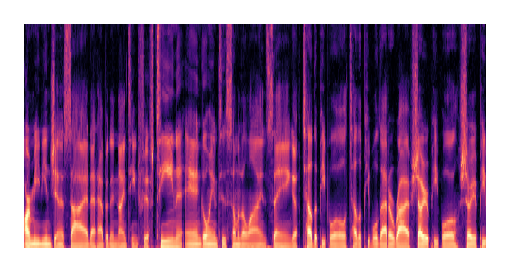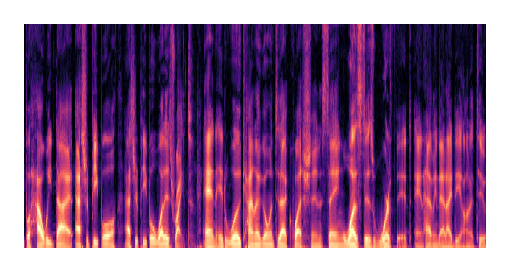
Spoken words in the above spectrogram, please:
Armenian genocide that happened in 1915 and going into some of the lines saying, Tell the people, tell the people that arrive, show your people, show your people how we died, ask your people, ask your people what is right and it would kind of go into that question saying was this worth it? and having that idea on it too.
